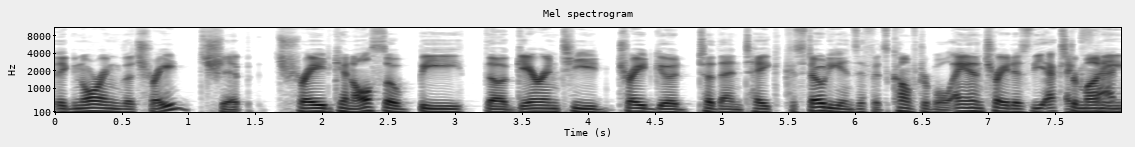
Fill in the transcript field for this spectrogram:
ignoring the trade ship. Trade can also be the guaranteed trade good to then take custodians if it's comfortable, and trade is the extra money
